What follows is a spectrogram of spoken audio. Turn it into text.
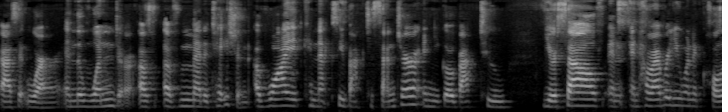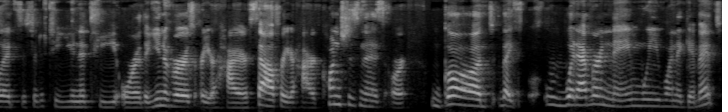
as it were and the wonder of of meditation of why it connects you back to center and you go back to yourself and and however you want to call it so sort of to unity or the universe or your higher self or your higher consciousness or god like whatever name we want to give it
